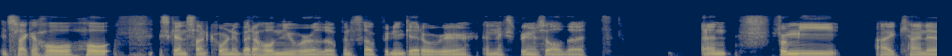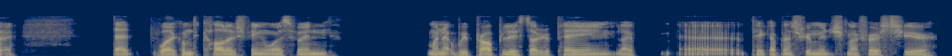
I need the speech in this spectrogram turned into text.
it's like a whole whole it's gonna sound corny but a whole new world opens up when you get over here and experience all that. And for me i kind of that welcome to college thing was when when we properly started playing like uh, pick up and scrimmage my first year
